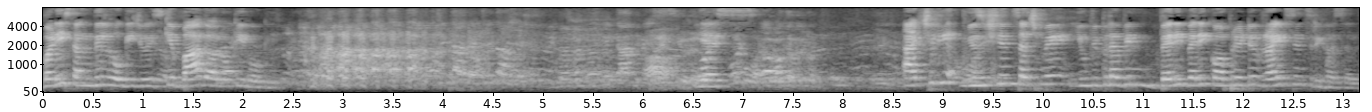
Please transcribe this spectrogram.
बड़ी संगदिल होगी जो इसके बाद औरों की होगी। यस एक्चुअली म्यूजिशियन सच में you people have been very very cooperative right since rehearsal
